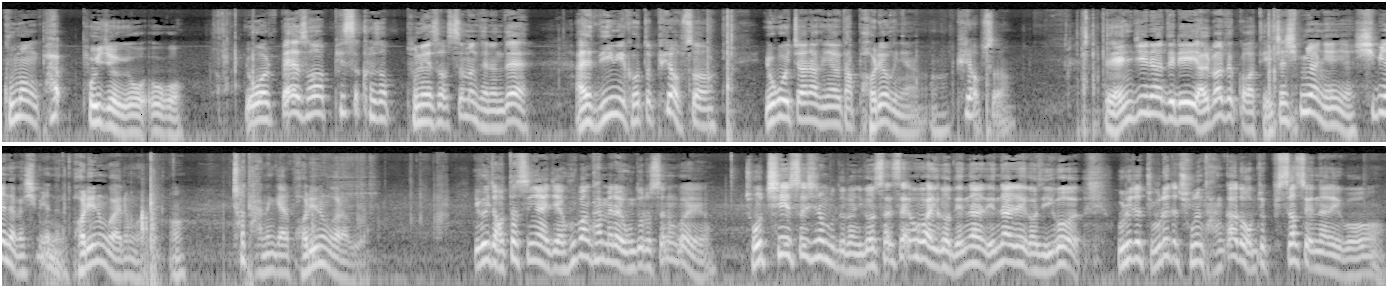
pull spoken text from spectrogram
구멍 파, 보이죠? 요 요거. 요걸 빼서 피스컬에서 분해서 쓰면 되는데 아니 님이 그것도 필요 없어. 요거 있잖아. 그냥 다 버려 그냥. 어, 필요 없어. 엔지니어들이 열받을 것 같아. 2010년이 12년 전가 12년 전가 버리는 거야 이런 거 어? 쳐 다는 게 아니라 버리는 거라고요. 이거 이제 어떻 쓰냐 이제 후방 카메라 용도로 쓰는 거예요. 좋지 쓰시는 분들은 이거 새, 거가 이거 옛날 옛날에 이거 이거 우리 저 우리 저 주는 단가도 엄청 비쌌어 옛날에 이거.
